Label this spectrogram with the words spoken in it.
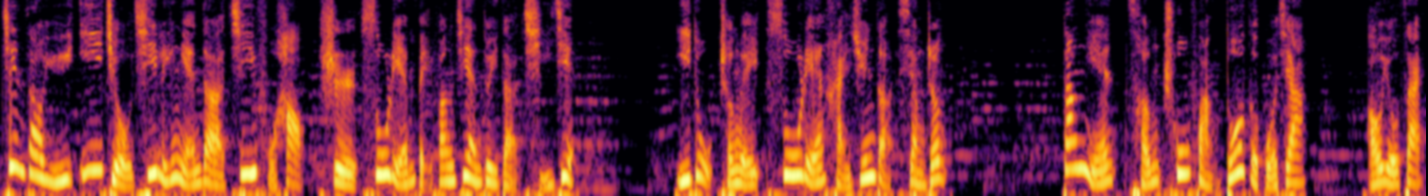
建造于一九七零年的基辅号是苏联北方舰队的旗舰，一度成为苏联海军的象征。当年曾出访多个国家，遨游在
